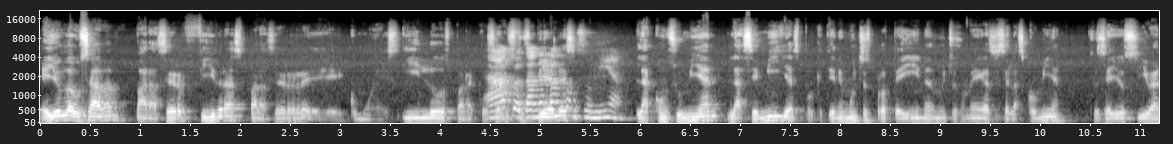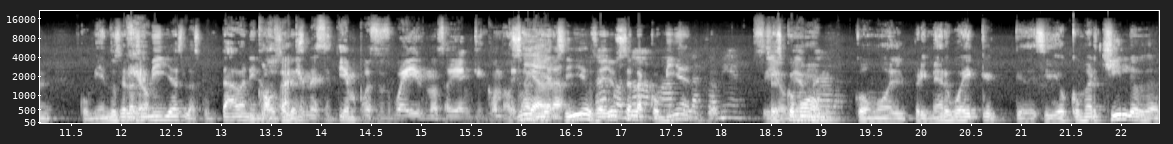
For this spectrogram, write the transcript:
Ellos la usaban para hacer fibras, para hacer eh, como es, hilos, para coser ah, pero también la pieles. consumían. la consumían las semillas porque tiene muchas proteínas, muchos omegas y se las comían. Entonces ellos iban comiéndose las Pero- semillas, las juntaban y luego Cosa se que les... en ese tiempo esos güeyes no sabían qué no contenía. sí, o sea, Ah, ellos pues se no, la ajá, comían. se la comían. Sí, es como, como el primer güey que, que decidió comer chile, o sea,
